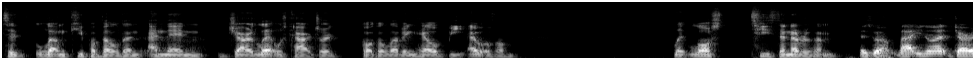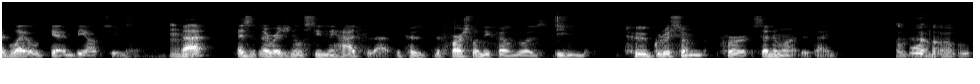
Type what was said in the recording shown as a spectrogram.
to let him keep a building, and then Jared Leto's character got the living hell beat out of him, like lost teeth and everything. as well. That you know that Jared Leto getting beat up scene. Mhm. That isn't the original scene they had for that because the first one they filmed was deemed too gruesome for cinema at the time. Oh, damn. Whoa.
